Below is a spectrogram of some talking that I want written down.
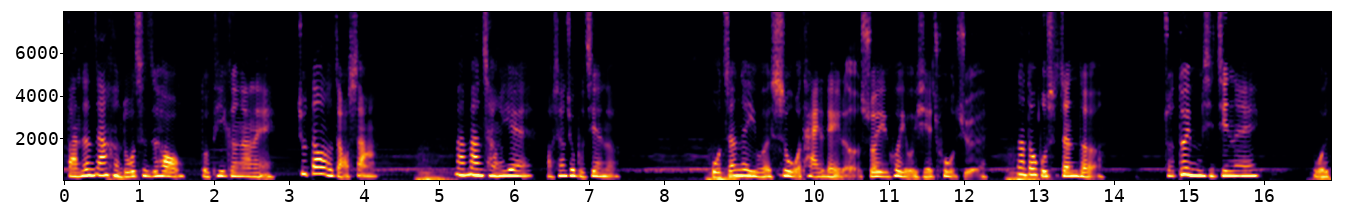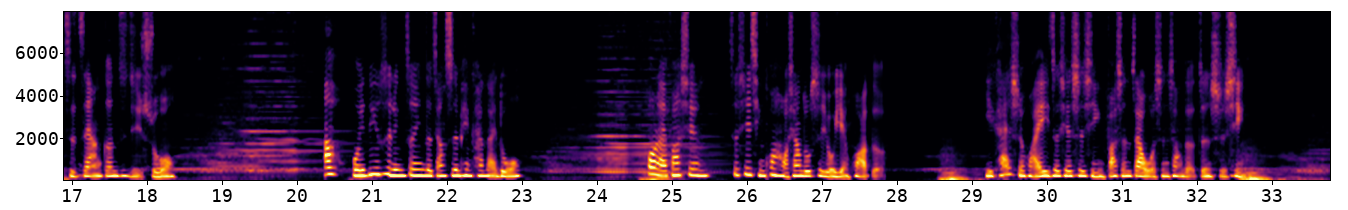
反正这样很多次之后都剃根啊嘞，就到了早上，漫漫长夜好像就不见了。我真的以为是我太累了，所以会有一些错觉，那都不是真的。绝对不是真的，我一直这样跟自己说。我一定是林正英的僵尸片看太多。后来发现这些情况好像都是有演化的，也开始怀疑这些事情发生在我身上的真实性。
